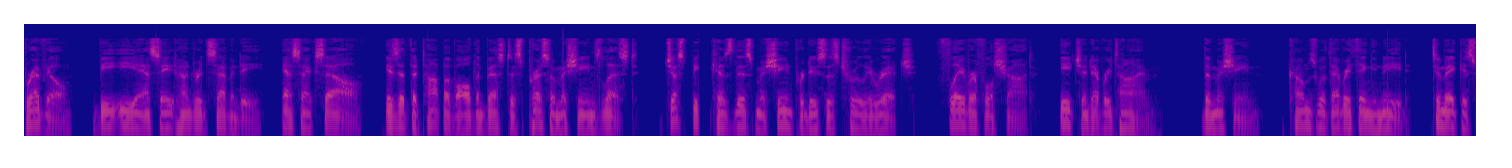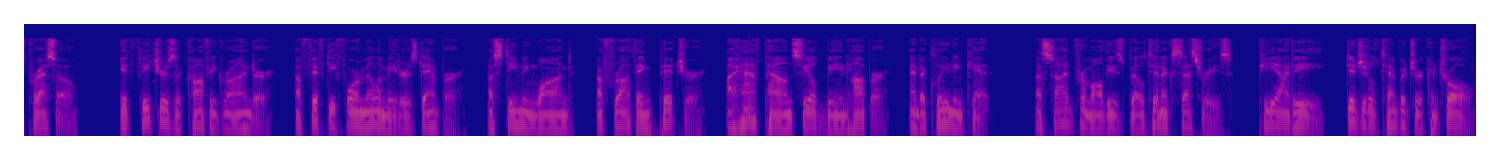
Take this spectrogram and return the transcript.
Breville, BES 870, SXL, is at the top of all the best espresso machines list, just because this machine produces truly rich, flavorful shot, each and every time. The machine comes with everything you need to make espresso. It features a coffee grinder, a 54mm tamper, a steaming wand, a frothing pitcher, a half-pound sealed bean hopper, and a cleaning kit. Aside from all these built-in accessories, PID, digital temperature control,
